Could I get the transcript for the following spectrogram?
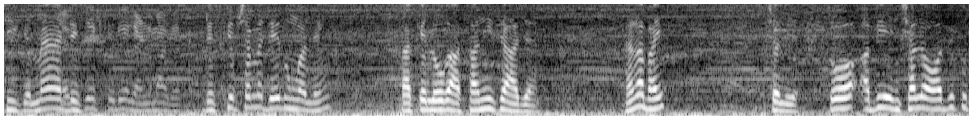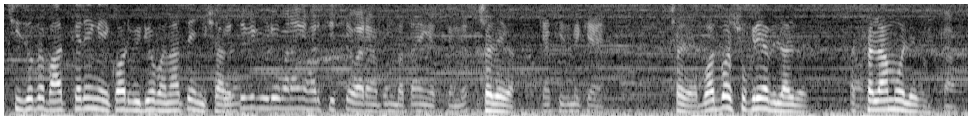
ठीक है मैं स्टूडियो लैंडमार्क है। डिस्क्रिप्शन में दे दूँगा लिंक ताकि लोग आसानी से आ जाएँ। है ना भाई? चलिए तो अभी इंशाल्लाह और भी कुछ चीज़ों पे बात करेंगे एक और वीडियो बनाते हैं इंशाल्लाह। भी वीडियो बनाएँगे हर चीज़ के बारे में अपन बताएँगे इसके अंदर। चलेगा। क्या चीज़ में क्या है। चलेगा बहुत बहुत शुक्रिया बिलाल भाई। हाँ।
